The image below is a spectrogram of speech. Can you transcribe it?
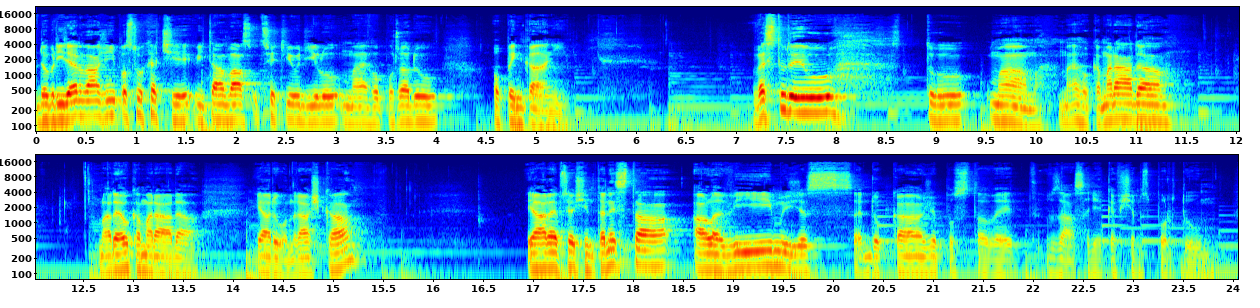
Dobrý den, vážení posluchači, vítám vás u třetího dílu mého pořadu o pinkání. Ve studiu tu mám mého kamaráda, mladého kamaráda Járu Ondráška. Jára je především tenista, ale vím, že se dokáže postavit v zásadě ke všem sportům.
